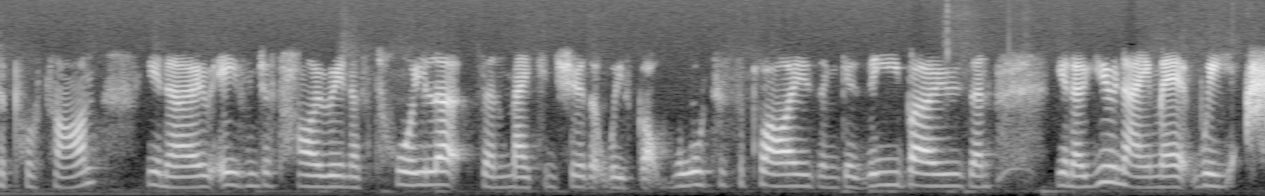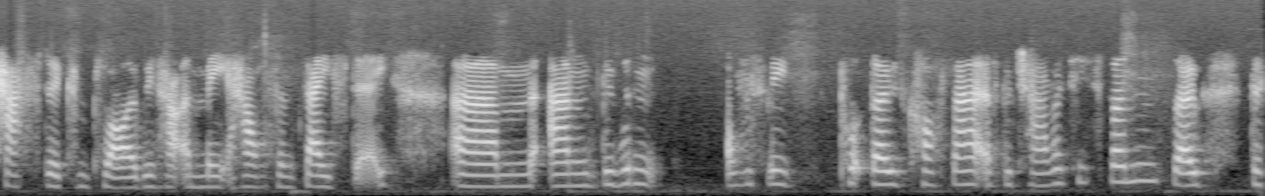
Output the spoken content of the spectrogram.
to put on. You know, even just hiring of toilets and making sure that we've got water supplies and gazebos and, you know, you name it, we have to comply with how and meet health and safety. Um, and we wouldn't obviously put those costs out of the charities fund. So the,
